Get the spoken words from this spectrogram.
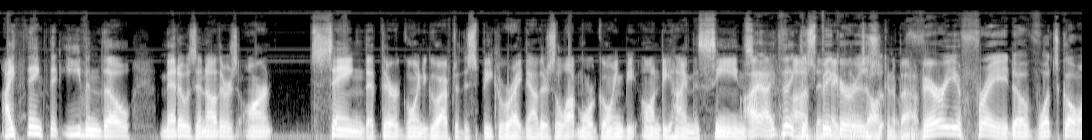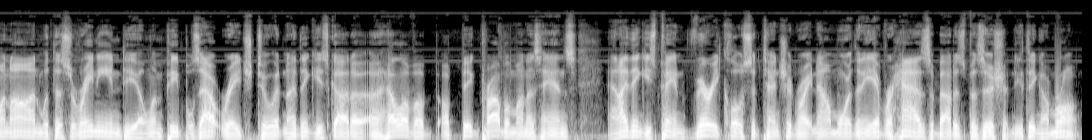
I think that even though Meadows and others aren't saying that they're going to go after the speaker right now. There's a lot more going be on behind the scenes. I, I think uh, the speaker is about. very afraid of what's going on with this Iranian deal and people's outrage to it. And I think he's got a, a hell of a, a big problem on his hands. And I think he's paying very close attention right now, more than he ever has, about his position. Do you think I'm wrong?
